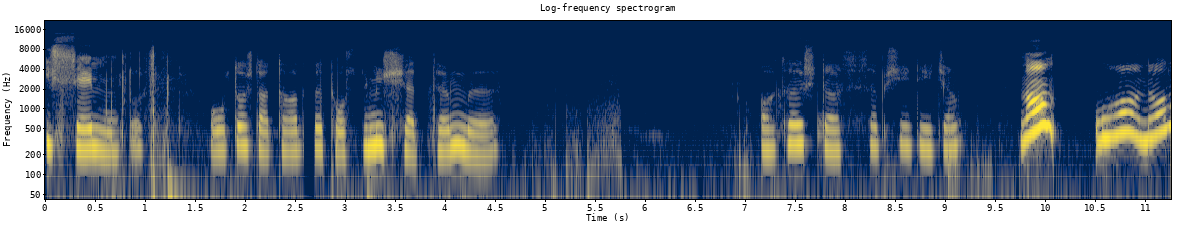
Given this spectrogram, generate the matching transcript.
hiç sevmiyorum tost. O tosta tadı tostumun şatı mı? Arkadaşlar size bir şey diyeceğim. Lan! Oha ne oldu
